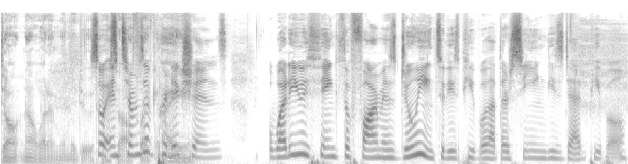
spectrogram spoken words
don't know what I'm going to do. with So in myself. terms Like, of I- predictions, what do you think the farm is doing to these people that they're seeing these dead people?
